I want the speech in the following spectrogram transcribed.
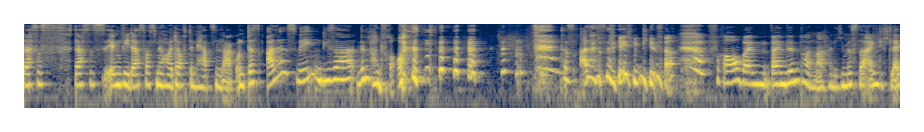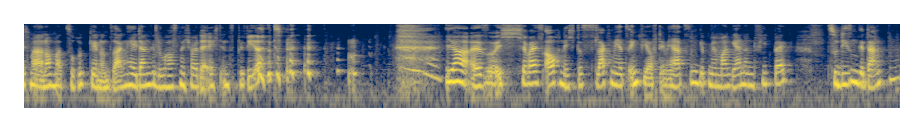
das ist, das ist irgendwie das, was mir heute auf dem Herzen lag. Und das alles wegen dieser Wimpernfrau. das alles wegen dieser Frau beim, beim Wimpern machen. Ich müsste eigentlich gleich mal nochmal zurückgehen und sagen, hey, danke, du hast mich heute echt inspiriert. ja, also ich weiß auch nicht. Das lag mir jetzt irgendwie auf dem Herzen. Gib mir mal gerne ein Feedback zu diesen Gedanken.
